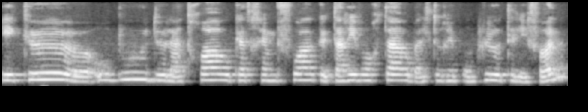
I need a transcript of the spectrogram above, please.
et que au bout de la trois ou quatrième fois que tu arrives en retard bah, elle te répond plus au téléphone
